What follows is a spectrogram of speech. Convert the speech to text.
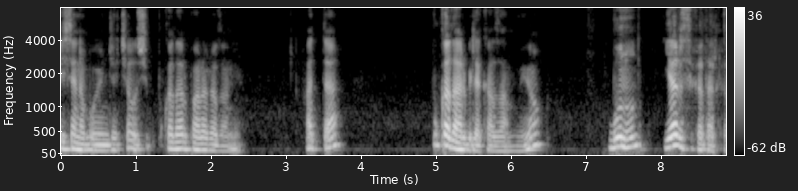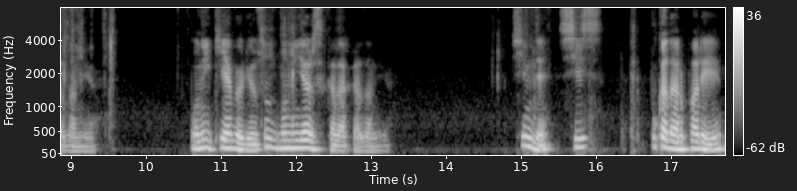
Bir sene boyunca çalışıp bu kadar para kazanıyor. Hatta bu kadar bile kazanmıyor. Bunun yarısı kadar kazanıyor. Bunu ikiye bölüyorsunuz. Bunun yarısı kadar kazanıyor. Şimdi siz bu kadar parayı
